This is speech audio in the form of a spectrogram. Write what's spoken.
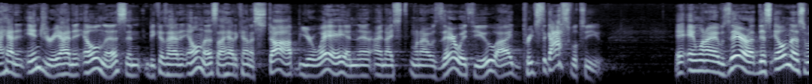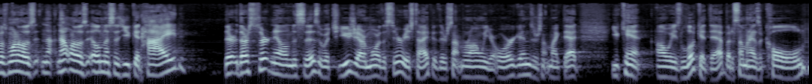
I had an injury, I had an illness, and because I had an illness, I had to kind of stop your way. And, and I, when I was there with you, I preached the gospel to you. And when I was there, this illness was one of those, not one of those illnesses you could hide. There, there are certain illnesses, which usually are more the serious type. If there's something wrong with your organs or something like that, you can't always look at that. But if someone has a cold,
